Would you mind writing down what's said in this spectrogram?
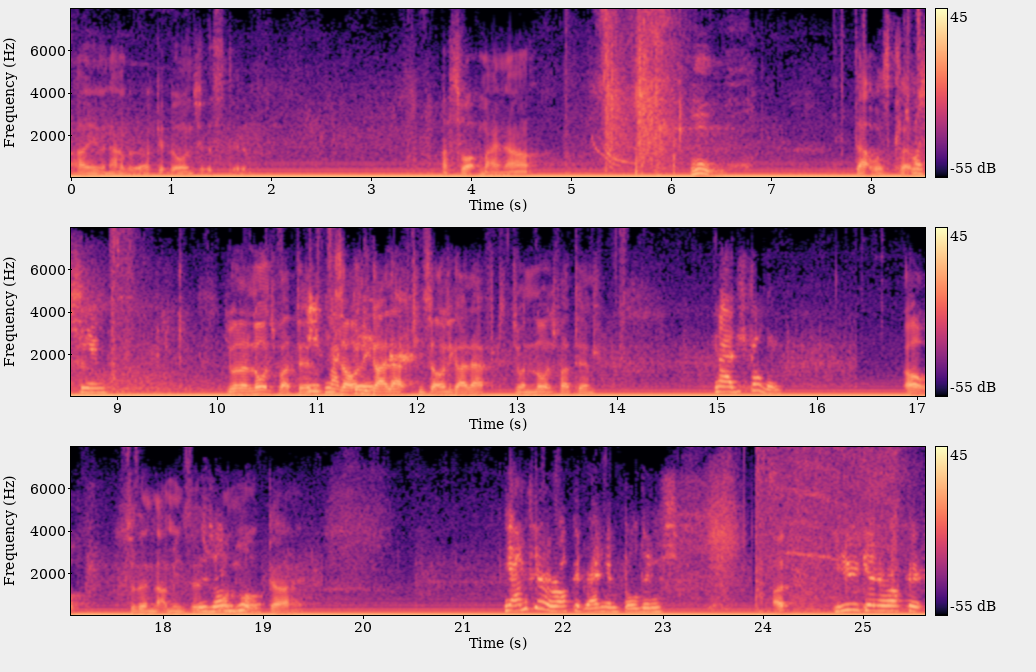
I don't even have a rocket launcher still. I swapped mine out. Ooh, that was close. him. You want to launch pad to him? He's the only guy left. He's the only guy left. Do you want to launch pad to him? No, I just killed him. Oh, so then that means there's He's one more guy. Yeah, I'm just gonna rocket random buildings. I, You get a rocket.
